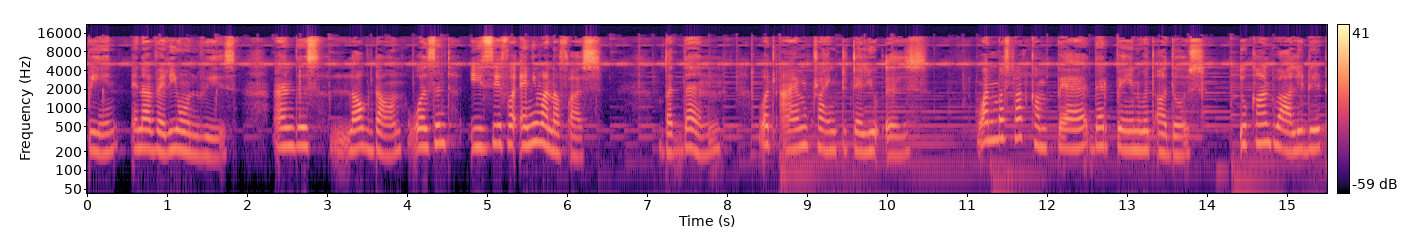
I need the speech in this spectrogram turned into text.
pain in our very own ways and this lockdown wasn't easy for any one of us. But then, what I am trying to tell you is one must not compare their pain with others. You can't validate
